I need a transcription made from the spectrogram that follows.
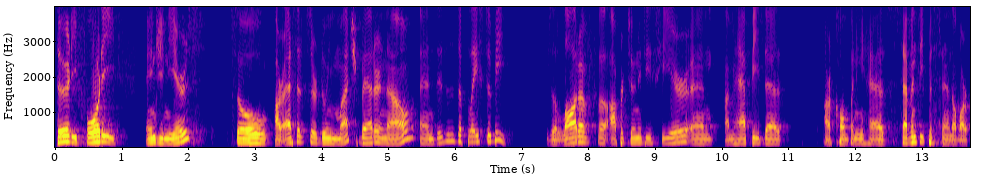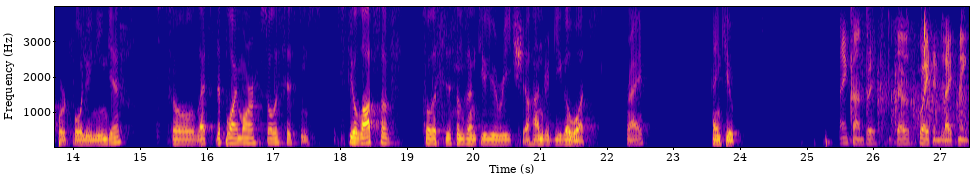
30, 40 engineers. So our assets are doing much better now, and this is the place to be. There's a lot of uh, opportunities here, and I'm happy that our company has 70% of our portfolio in India. So let's deploy more solar systems. Still lots of solar systems until you reach 100 gigawatts, right? Thank you. Thanks, Andre. That was quite enlightening.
